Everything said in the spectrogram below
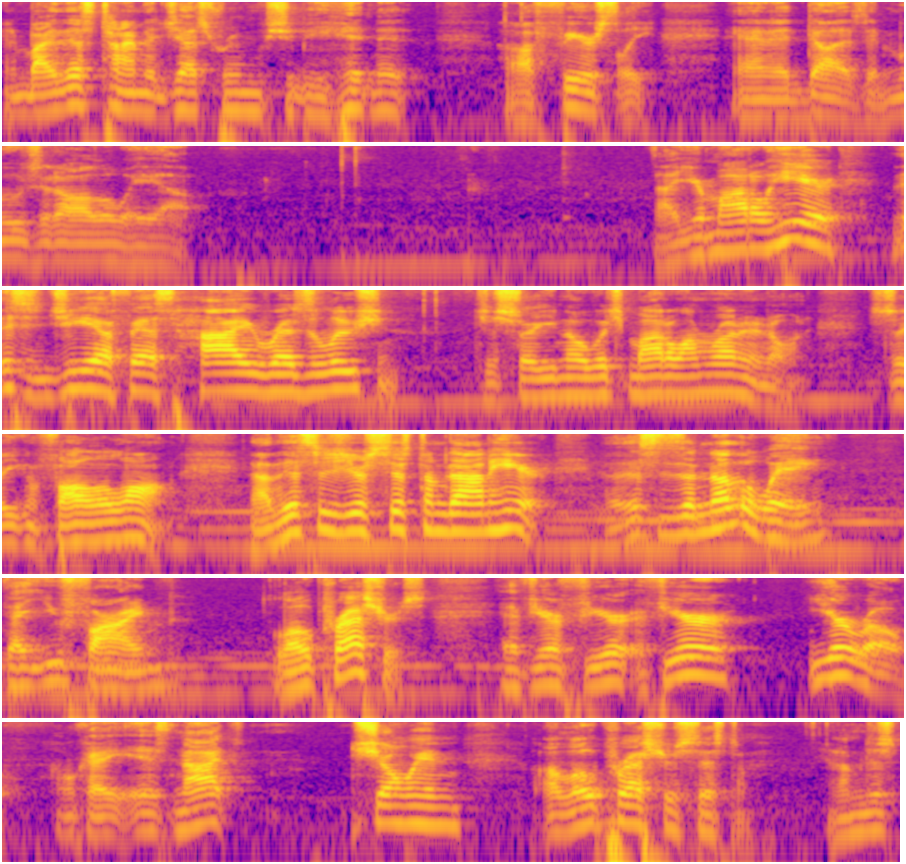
and by this time, the jet stream should be hitting it uh, fiercely, and it does. It moves it all the way up. Now your model here, this is GFS high resolution, just so you know which model I'm running on, so you can follow along. Now this is your system down here. Now, this is another way that you find low pressures. If your if your if your Euro, okay, is not showing a low pressure system, and I'm just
